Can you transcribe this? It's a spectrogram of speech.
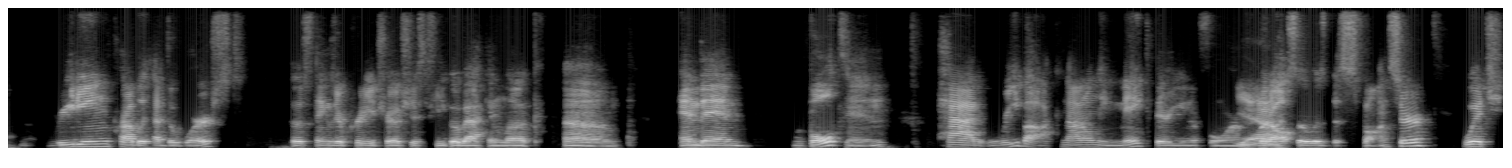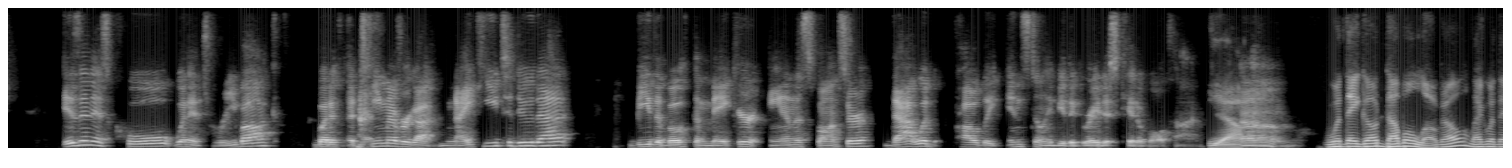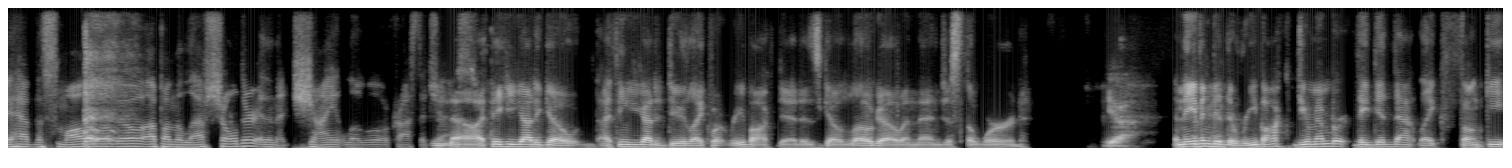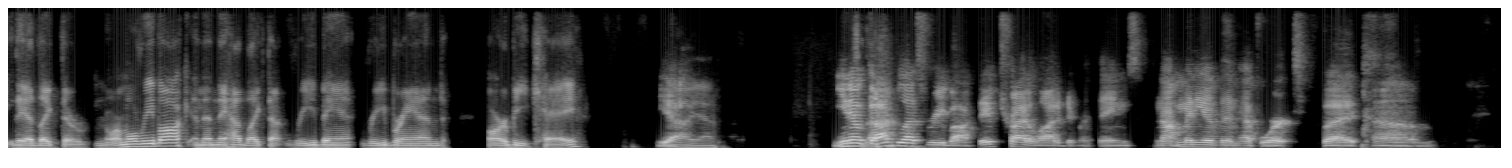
reading probably had the worst those things are pretty atrocious if you go back and look um, and then bolton had Reebok not only make their uniform, yeah. but also was the sponsor, which isn't as cool when it's Reebok. But if a team ever got Nike to do that, be the both the maker and the sponsor, that would probably instantly be the greatest kit of all time. Yeah. Um, would they go double logo? Like would they have the small logo up on the left shoulder and then a giant logo across the chest? No, I think you got to go. I think you got to do like what Reebok did is go logo and then just the word. Yeah. And they even okay. did the Reebok. Do you remember they did that like funky? They had like their normal Reebok and then they had like that rebrand rebrand RBK. Yeah. Oh, yeah. You know, God bless Reebok. They've tried a lot of different things. Not many of them have worked, but um,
